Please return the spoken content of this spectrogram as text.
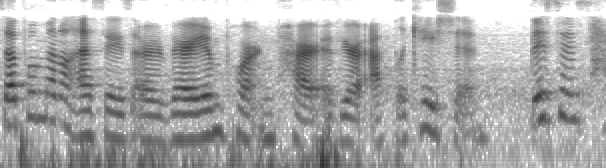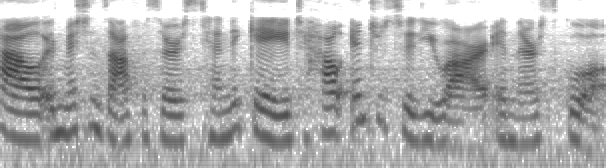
Supplemental essays are a very important part of your application. This is how admissions officers tend to gauge how interested you are in their school.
